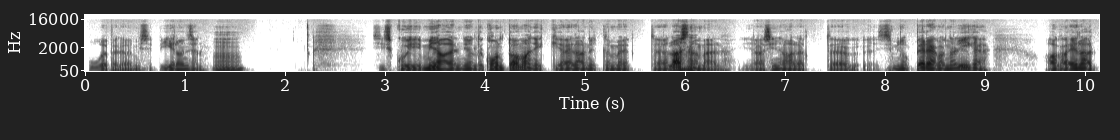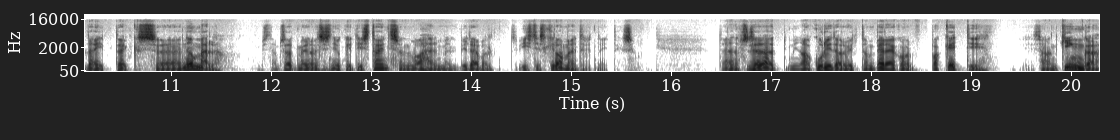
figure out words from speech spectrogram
kuue peale või mis see piir on seal, mm.. siis kui mina olen nii-öelda konto omanik ja elan, ütleme, et äh, Lasnamäel ja sina oled siis minu perekonnaliige, aga elad näiteks Nõmmel, mis tähendab seda, et meil on siis niisugune distants on vahel meil pidevalt viisteist kilomeetrit näiteks. tähendab see seda, et mina kuritarvitan perepaketti, saan kinga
